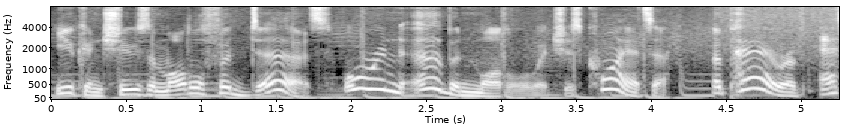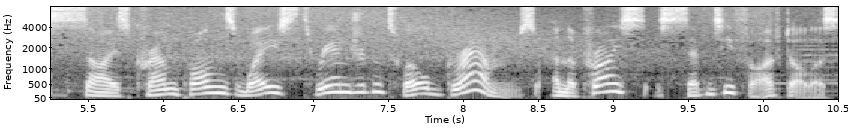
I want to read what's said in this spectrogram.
you can choose a model for dirt or an urban model which is quieter. A pair of S-size crampons weighs 312 grams and the price is $75.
